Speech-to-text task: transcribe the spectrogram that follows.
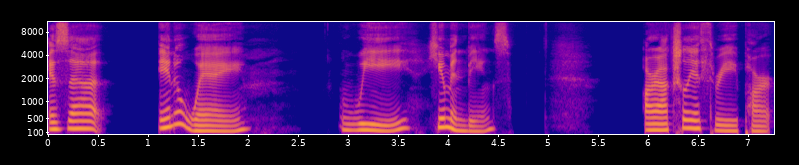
is that, in a way, we, human beings, are actually a three part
